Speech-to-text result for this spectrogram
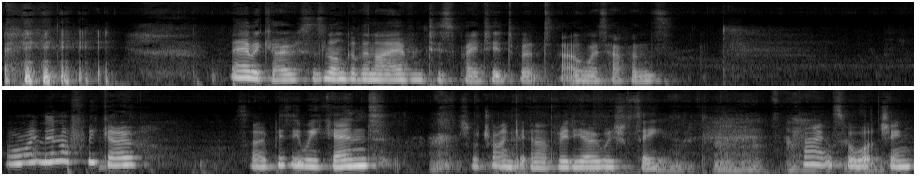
there we go. This is longer than I ever anticipated, but that always happens. Off we go. So, busy weekend. So, I'll try and get another video. We shall see. Thanks for watching.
